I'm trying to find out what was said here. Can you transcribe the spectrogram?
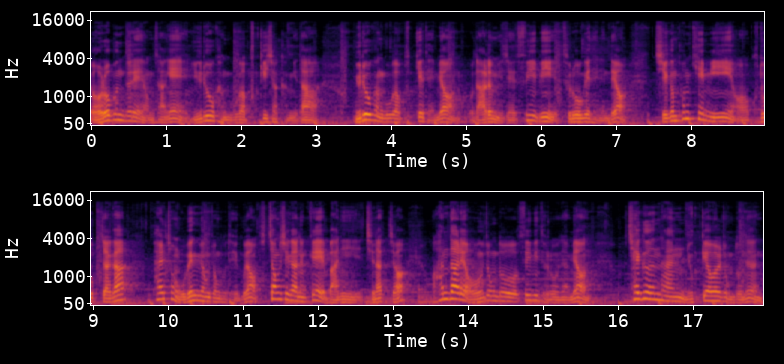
여러분들의 영상에 유료 광고가 붙기 시작합니다. 유료 광고가 붙게 되면 뭐 나름 이제 수입이 들어오게 되는데요. 지금 폰캠이 어, 구독자가 8,500명 정도 되고요. 시청 시간은 꽤 많이 지났죠. 한 달에 어느 정도 수입이 들어오냐면 최근 한 6개월 정도는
